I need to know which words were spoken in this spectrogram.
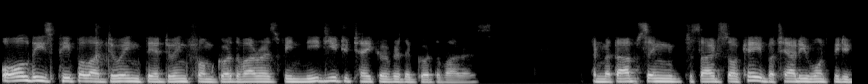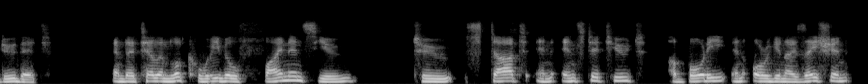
All these people are doing, they're doing from Gurdwaras. We need you to take over the Gurdwaras. And Mehtab Singh decides, okay, but how do you want me to do that? And they tell him, look, we will finance you to start an institute, a body, an organization.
